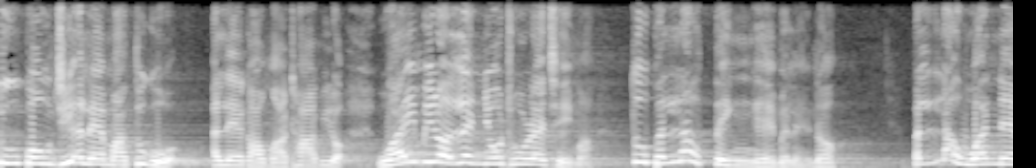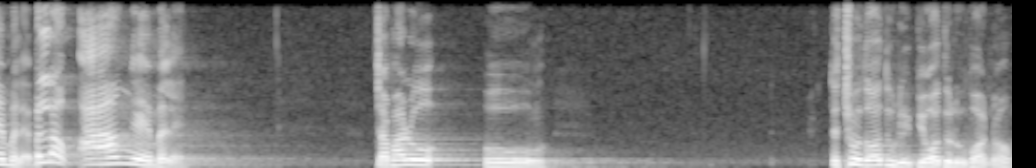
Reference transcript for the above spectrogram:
လူပုံကြီးအလဲမှာသူ့ကို အလဲကောင်မှာထားပြီးတော့ဝိုင်းပြီးတော့လက်ညှိုးထိုးတဲ့အချိန်မှာ तू ဘလောက်တိမ်ငယ်မလဲနော်ဘလောက်ဝမ်းနေမလဲဘလောက်အားငယ်မလဲကျမတို့ဟိုတချို့သောသူတွေပြောသလိုပေါ့နော်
